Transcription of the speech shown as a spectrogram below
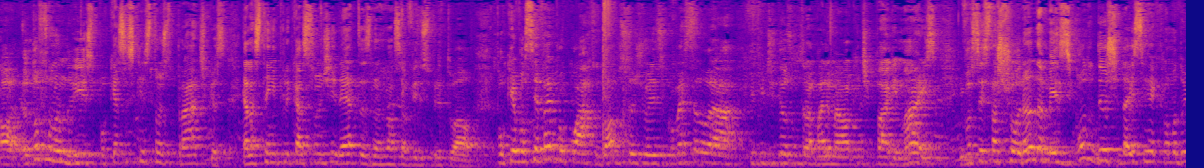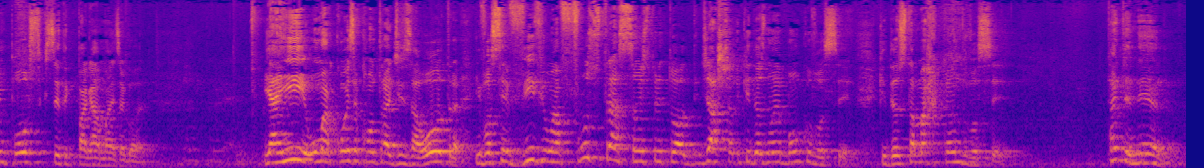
Ó, eu estou falando isso porque essas questões práticas, elas têm implicações diretas na nossa vida espiritual. Porque você vai pro quarto, dobra os seus joelhos e começa a orar e pedir a Deus um trabalho maior que te pague mais, e você está chorando a mesa e quando Deus te dá isso, você reclama do imposto que você tem que pagar mais agora. E aí uma coisa contradiz a outra e você vive uma frustração espiritual de achando que Deus não é bom com você, que Deus está marcando você. Tá entendendo?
